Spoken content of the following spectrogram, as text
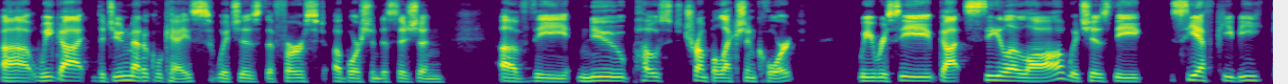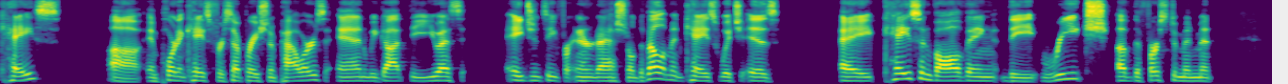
Uh, we got the June medical case, which is the first abortion decision of the new post Trump election court. We received got Seila Law, which is the CFPB case, uh, important case for separation of powers, and we got the U.S. Agency for International Development case, which is a case involving the reach of the First Amendment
